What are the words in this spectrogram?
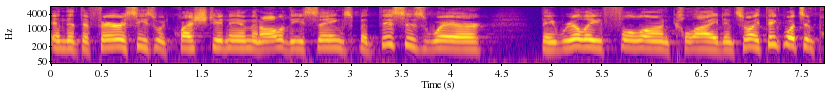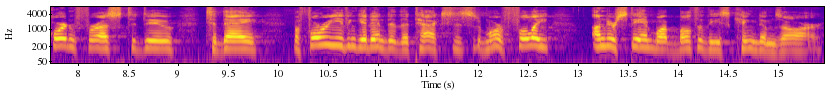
and that the Pharisees would question him and all of these things, but this is where they really full on collide. And so I think what's important for us to do today, before we even get into the text, is to more fully understand what both of these kingdoms are.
